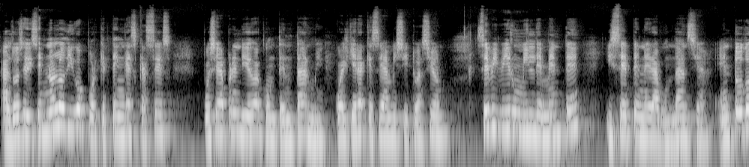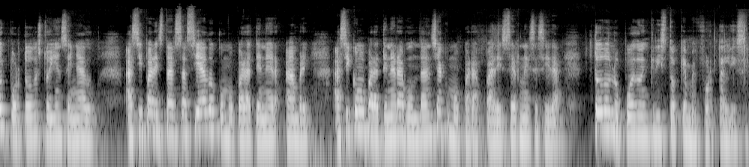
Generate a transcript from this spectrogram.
al 12 dice, no lo digo porque tenga escasez, pues he aprendido a contentarme, cualquiera que sea mi situación. Sé vivir humildemente y sé tener abundancia. En todo y por todo estoy enseñado, así para estar saciado como para tener hambre, así como para tener abundancia como para padecer necesidad. Todo lo puedo en Cristo que me fortalece.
